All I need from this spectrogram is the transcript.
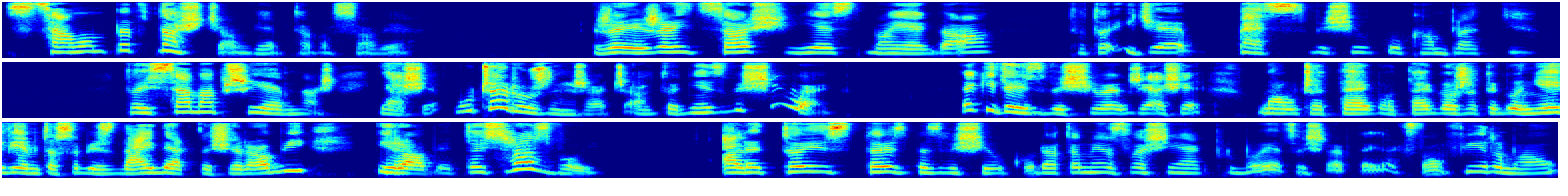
z całą pewnością wiem to o sobie, że jeżeli coś jest mojego, to to idzie bez wysiłku kompletnie. To jest sama przyjemność. Ja się uczę różnych rzeczy, ale to nie jest wysiłek. Jaki to jest wysiłek, że ja się nauczę tego, tego, że tego nie wiem, to sobie znajdę, jak to się robi i robię. To jest rozwój. Ale to jest, to jest bez wysiłku. Natomiast właśnie jak próbuję coś robić, jak z tą firmą,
